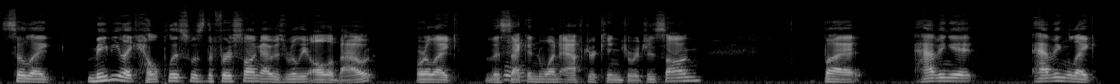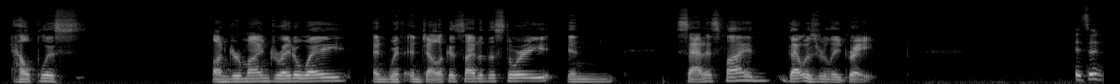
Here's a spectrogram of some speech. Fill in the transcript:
So like maybe like Helpless was the first song I was really all about or like the Mhm. second one after King George's song. But having it having like Helpless undermined right away and with Angelica's side of the story in Satisfied, that was really great. It's a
